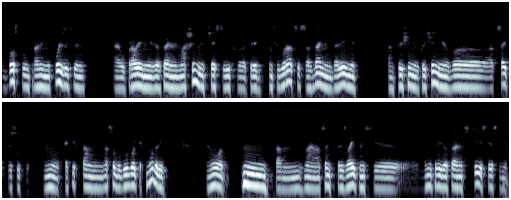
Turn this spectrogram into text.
доступом, управления пользователями, управления виртуальными машинами в части их переконфигурации, создания, удаления, там включение-выключение в арк-сайте присутствует. Ну, вот, каких-то там особо глубоких модулей, вот, там, не знаю, оценки производительности внутри виртуальных сетей, естественно, нет.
